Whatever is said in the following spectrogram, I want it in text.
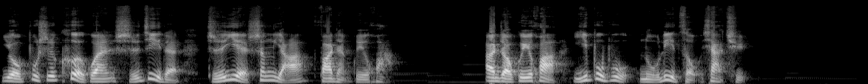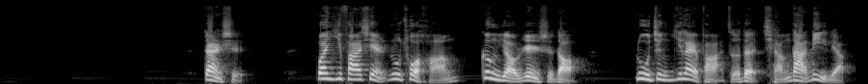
又不失客观实际的职业生涯发展规划，按照规划一步步努力走下去。但是，万一发现入错行，更要认识到路径依赖法则的强大力量。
